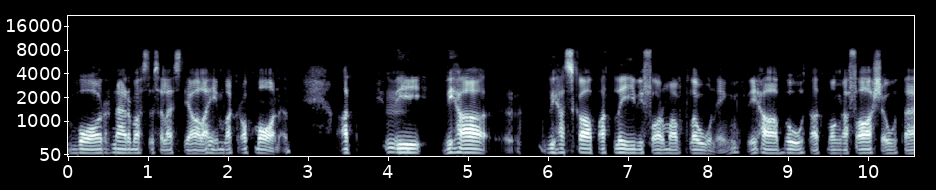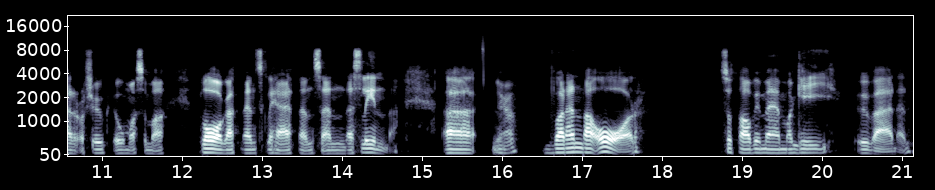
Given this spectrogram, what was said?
vår närmaste celestiala himlakropp månen. Att mm. vi, vi, har, vi har skapat liv i form av kloning. Vi har botat många farsoter och sjukdomar som har plågat mänskligheten sedan dess linda. Uh, yeah. Varenda år så tar vi med magi ur världen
